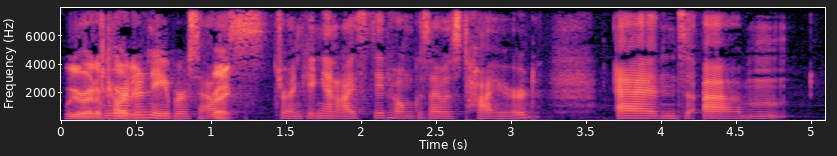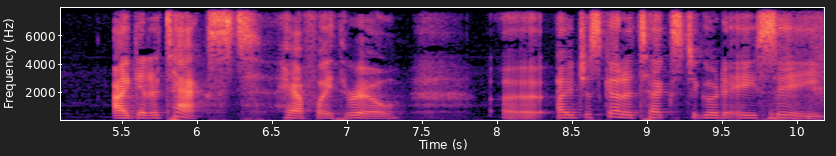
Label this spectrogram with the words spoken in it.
We were at a we were party. at a neighbor's house Right. drinking, and I stayed home because I was tired. And um, I get a text halfway through. Uh, I just got a text to go to AC,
